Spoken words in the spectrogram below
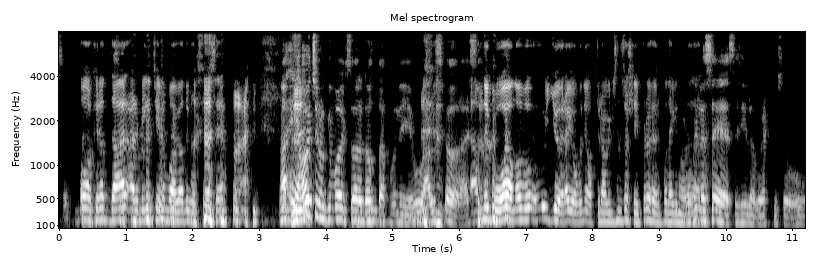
Så. Og akkurat der er det ingen tvil om hva vi hadde gått for å se. Nei, Nei, jeg har ikke noe valg, så har det datter på ni. Hun elsker å reise. Ja, men Det går an å gjøre jobben i oppdragelsen, så slipper du å høre på det Hun gnålet ville der. se Cecilia Brekkhus og hun.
